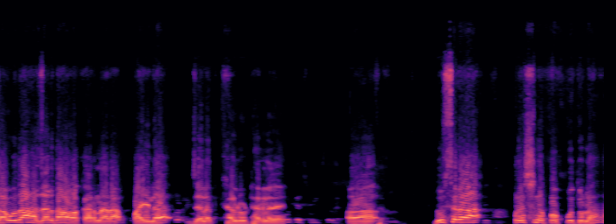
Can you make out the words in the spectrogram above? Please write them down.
चौदा हजार धावा करणारा पहिला जलद खेळाडू ठरलेला आहे. अं, दुसरा प्रश्न पप्पू तुला.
